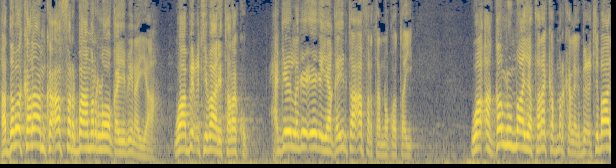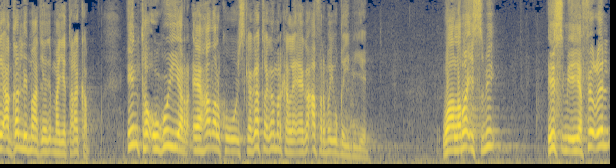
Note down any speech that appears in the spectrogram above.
haddaba kalaamka afar baa mar loo qaybinayaa waa bictibaari tarakub. Xaggee laga eegayaa qeybtaa afarta noqotay. Waa aqalu maa yatarakab marka la bictibaari aqali ma yatarakab. Inta ugu yar ee hadalku uu iskaga tago marka la eego afar bay uqeybiyeen waa laba ismi. Ismi iyo ficil.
